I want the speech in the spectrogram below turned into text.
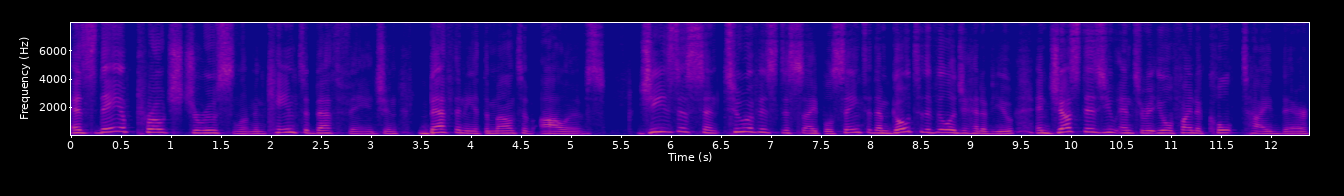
As they approached Jerusalem and came to Bethphage and Bethany at the Mount of Olives, Jesus sent two of his disciples, saying to them, Go to the village ahead of you, and just as you enter it, you will find a colt tied there,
